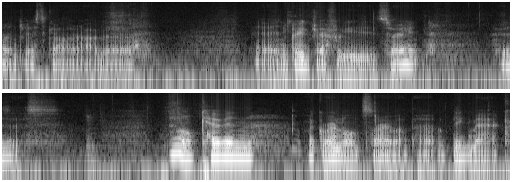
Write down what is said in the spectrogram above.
Andres Galarraga. And Gregg Jefferies, right? Who's this? No, Kevin McReynolds. Sorry about that. Big Mac.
